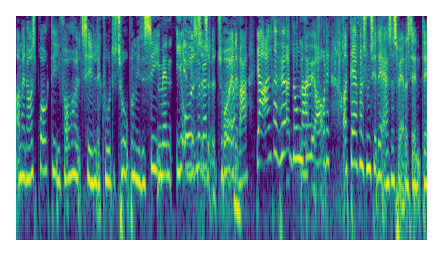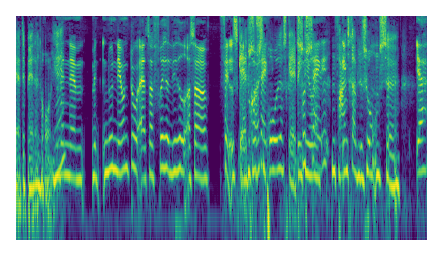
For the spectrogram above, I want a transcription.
og man har også brugt det i forhold til kvote 2 på medicin. Men I Odense, Elisabeth tror jeg, det var. Jeg har aldrig hørt nogen Nej. gø over det, og derfor synes jeg, det er så svært at sende den der debat alvorligt. Ja? Men, øhm, men nu nævnte du altså frihed, lighed og så fællesskab. ja, du kan også social, broderskab, ikke? Det er jo social- den franske revolutions... Øh, ja,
